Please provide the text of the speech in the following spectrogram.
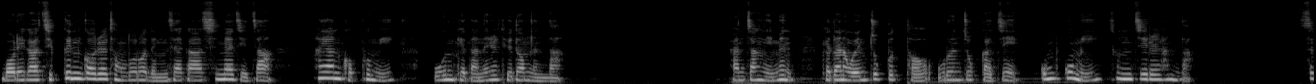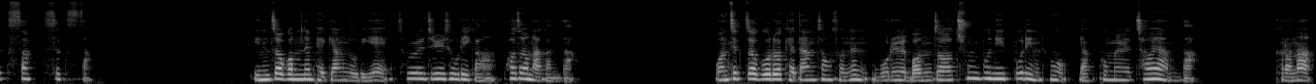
머리가 지끈거릴 정도로 냄새가 심해지자 하얀 거품이 온 계단을 뒤덮는다. 반장님은 계단 왼쪽부터 오른쪽까지 꼼꼼히 손질을 한다. 쓱싹 쓱싹. 인적 없는 백양놀이에 솔질 소리가 퍼져나간다. 원칙적으로 계단 청소는 물을 먼저 충분히 뿌린 후 약품을 쳐야 한다. 그러나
